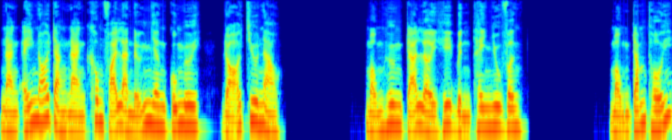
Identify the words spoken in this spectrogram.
Nàng ấy nói rằng nàng không phải là nữ nhân của ngươi, rõ chưa nào? Mộng Hương trả lời Hi Bình thay Nhu Vân. Mộng trắm thối,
